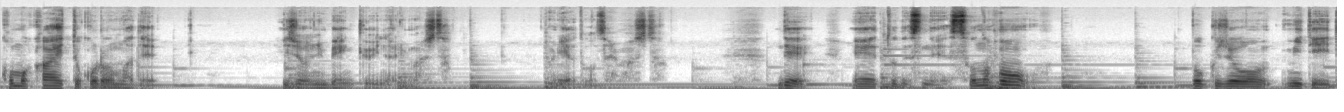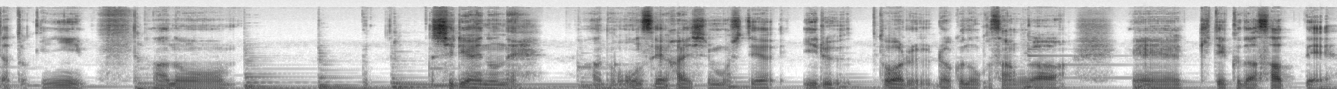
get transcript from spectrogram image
細かいところまで非常に勉強になりました。ありがとうございました。で、えー、っとですね、その牧場を見ていた時に、あの、知り合いのね、あの、音声配信もしているとある酪農家さんが、えー、来てくださって、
